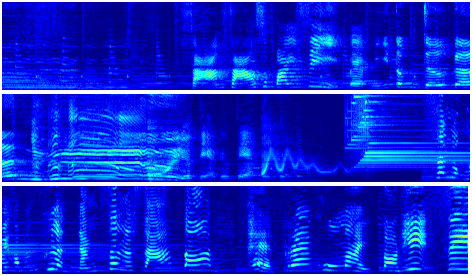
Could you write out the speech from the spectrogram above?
อ สามสาวสไปซี่ แบบนี้ต้องเจอกันอื้อเดี๋ยวแตกเดี๋ยวแตกเดี๋ยวแตกสนุกไหมครับเพื่อนๆหนังสั้นภาษาตอน แผนแกล้งครูใหม่ตอนที่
